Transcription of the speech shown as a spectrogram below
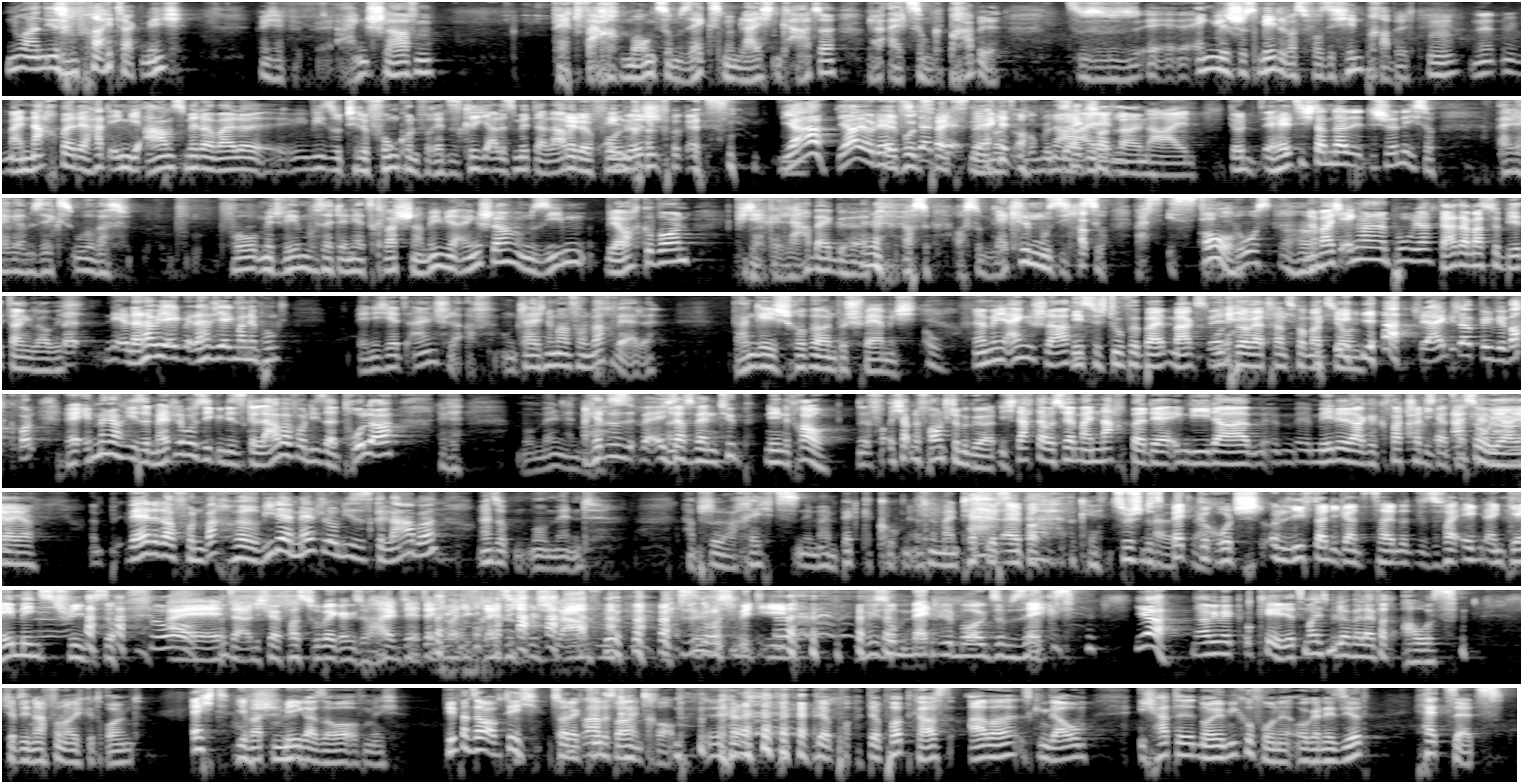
Nur an diesem Freitag nicht. Bin ich eingeschlafen, werd wach morgens um sechs mit einem leichten Kater und hör all so ein Geprabbel. So, so, so äh, englisches Mädel, was vor sich hin prabbelt. Ne, Mein Nachbar, der hat irgendwie abends mittlerweile wie so Telefonkonferenzen, das kriege ich alles mit, da labert er auf Englisch. Telefonkonferenzen. Ja, ja, und der da- Telefonsex nennt man's der- auch mit nein, Sex-Hotline. Nein. Und er hält sich dann da ständig so, Alter, wir haben 6 Uhr, was, wo, mit wem muss er denn jetzt quatschen? Dann bin ich wieder eingeschlafen, um sieben, wieder wach geworden, wieder Gelaber gehört. auch so, auch so Metal-Musik. So, was ist denn Oh, los? Und dann war ich irgendwann an einem Punkt gedacht, Da hat er masturbiert dann, glaube ich. nee, und dann, hab ich, dann hatte ich irgendwann den Punkt, wenn ich jetzt einschlafe und gleich nochmal von wach werde, dann gehe ich rüber und beschwer mich. Und dann bin ich eingeschlafen. Nächste Stufe bei Marks Wutbürger Transformation. Ja, bin eingeschlafen, bin wieder wach geworden. Ja, immer noch diese Metal-Musik und dieses Gelaber von dieser Truller. Moment mal. Ach, jetzt ist, ich dachte, es wäre ein Typ. Nee, eine Frau. Ich habe eine Frauenstimme gehört. Ich dachte aber, es wäre mein Nachbar, der irgendwie da Mädel da gequatscht hat die ganze ach Zeit. so, Keine ja, ja, ja. Und werde davon wach, höre wieder Metal und dieses Gelaber. Und dann so, Moment. Hab so nach rechts in meinem Bett geguckt. und ist mir mein Tablet einfach okay. zwischen das Alles Bett klar. gerutscht und lief da die ganze Zeit. Das war irgendein Gaming-Stream. Ich So, Alter, und ich wäre fast drüber gegangen, so, halt jetzt echt mal die Fresse, ich will schlafen. Was ist los mit Ihnen? Wieso Metal morgens um sechs? Ja, da habe ich gemerkt, okay, jetzt mache ich es mittlerweile einfach aus. Ich habe die Nacht von euch geträumt. Echt? Ihr wart mega sauer auf mich. Wir waren sauer auf dich. Das war der Grund, war kein Traum. der, der Podcast, aber es ging darum, ich hatte neue Mikrofone organisiert, Headsets.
